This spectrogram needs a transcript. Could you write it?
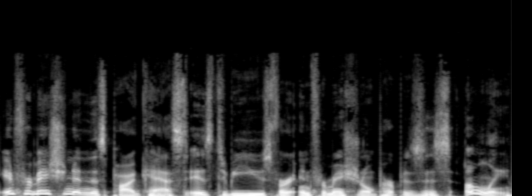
Information in this podcast is to be used for informational purposes only.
